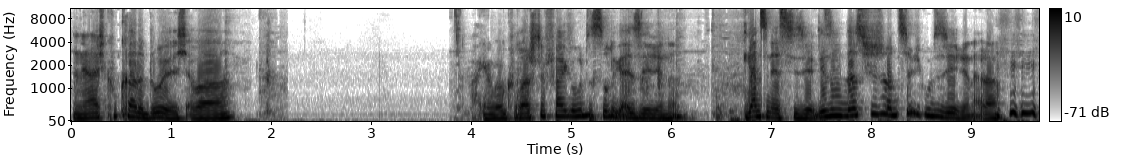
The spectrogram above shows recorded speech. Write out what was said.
Ja, ich guck gerade durch, aber. Irgendwo Courage der Fallgut ist so eine geile Serie, ne? Die ganzen SC-Serien, die sind, das sind schon ziemlich gute Serien, Alter.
